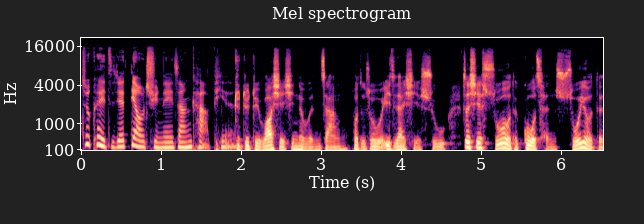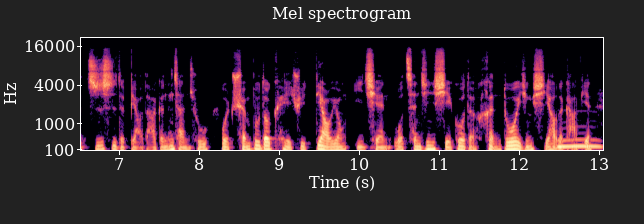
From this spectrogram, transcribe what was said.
就可以直接调取那张卡片。对对对，我要写新的文章，或者说我一直在写书，这些所有的过程、所有的知识的表达跟产出，我全部都可以去调用以前我曾经写过的很多已经写好的卡片，嗯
